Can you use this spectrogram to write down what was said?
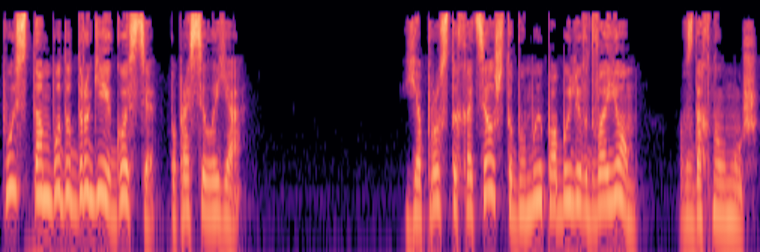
«Пусть там будут другие гости», — попросила я. «Я просто хотел, чтобы мы побыли вдвоем», — вздохнул муж.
